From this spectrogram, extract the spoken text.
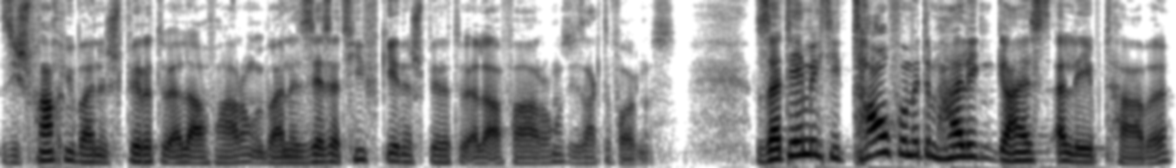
Sie sprach über eine spirituelle Erfahrung, über eine sehr, sehr tiefgehende spirituelle Erfahrung. Sie sagte Folgendes. Seitdem ich die Taufe mit dem Heiligen Geist erlebt habe,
